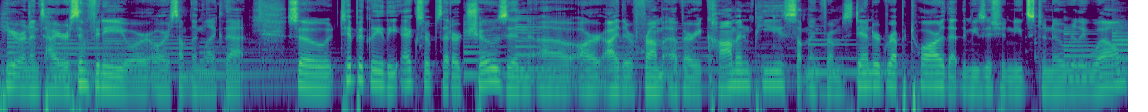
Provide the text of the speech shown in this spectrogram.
hear an entire symphony or, or something like that. So typically, the excerpts that are chosen uh, are either from a very common piece, something from standard repertoire that the musician needs to know really well,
